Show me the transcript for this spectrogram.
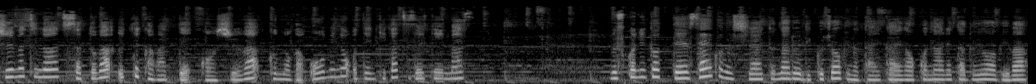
週末の暑さとは打って変わって今週は雲が多めのお天気が続いています。息子にとって最後の試合となる陸上部の大会が行われた土曜日は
